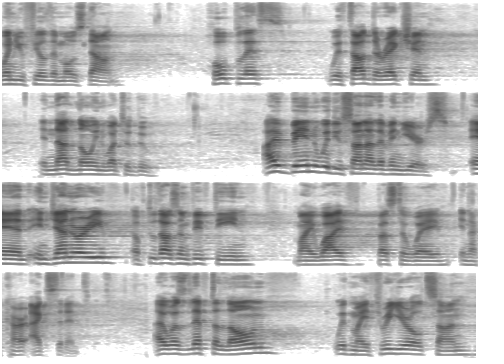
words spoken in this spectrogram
when you feel the most down, hopeless, without direction, and not knowing what to do. I've been with USANA 11 years, and in January of 2015, my wife passed away in a car accident. I was left alone with my three-year-old son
